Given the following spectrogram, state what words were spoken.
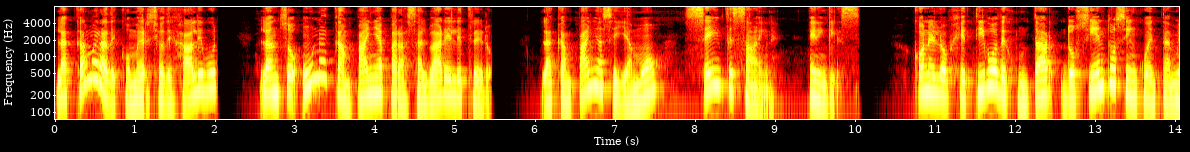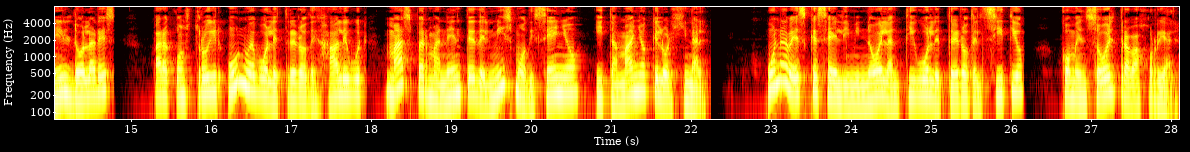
la Cámara de Comercio de Hollywood lanzó una campaña para salvar el letrero. La campaña se llamó Save the Sign en inglés, con el objetivo de juntar 250 mil dólares para construir un nuevo letrero de Hollywood más permanente del mismo diseño y tamaño que el original. Una vez que se eliminó el antiguo letrero del sitio, comenzó el trabajo real.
